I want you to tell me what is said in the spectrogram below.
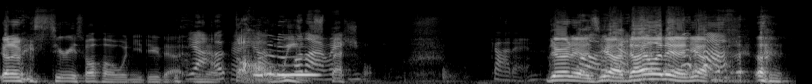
Gonna make serious ho ho when you do that. Yeah, you know. okay, The. Halloween Hold on, wait. special. Got it. There it is. Oh, yeah, yeah. dial it in. Yeah.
